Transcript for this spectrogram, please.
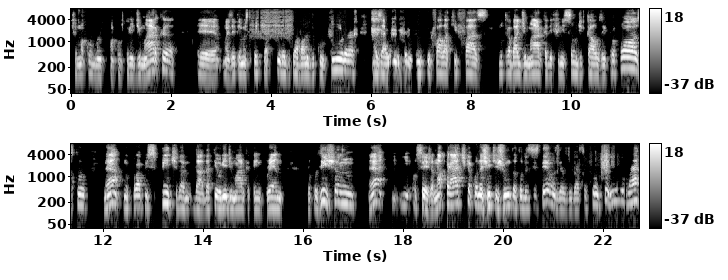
chama uma, uma consultoria de marca, é, mas aí tem uma expectativa de trabalho de cultura, mas aí tem que fala que faz no trabalho de marca definição de causa e propósito, né? No próprio speech da, da, da teoria de marca tem brand proposition, né? E, ou seja, na prática, quando a gente junta todos esses temas e as diversas consultorias, né,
